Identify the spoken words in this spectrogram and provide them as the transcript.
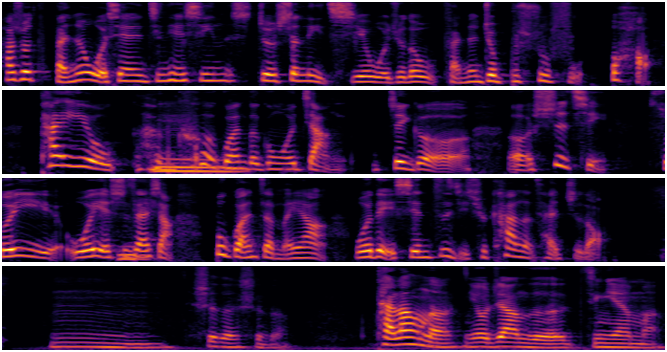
他说：“反正我现在今天心就生理期，我觉得反正就不舒服，不好。”他也有很客观的跟我讲这个呃事情，所以我也是在想，不管怎么样，我得先自己去看了才知道。嗯，是的，是的。太浪呢？你有这样的经验吗？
